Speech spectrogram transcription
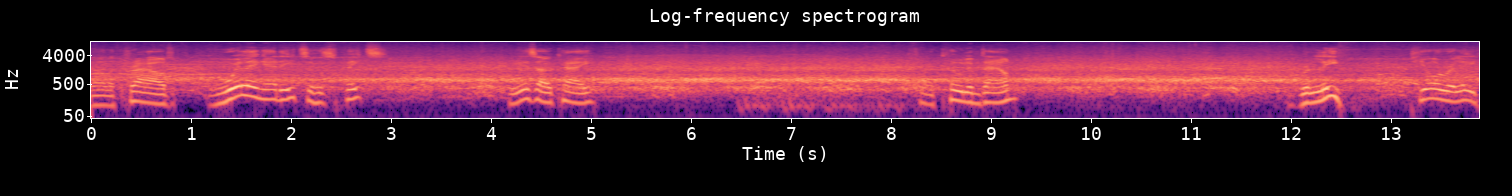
Well, the crowd willing Eddie to his feet. He is okay. Trying to cool him down. Relief, pure relief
